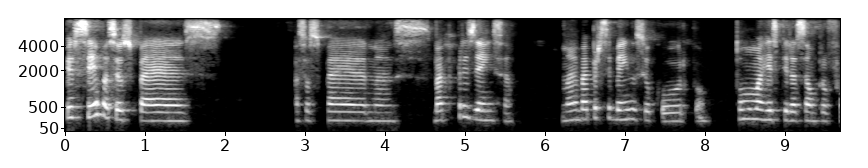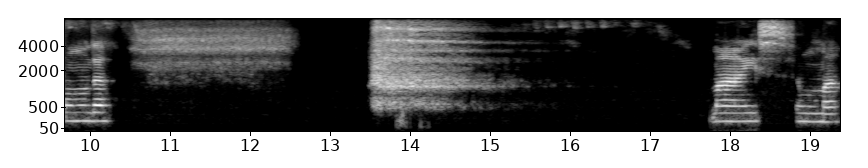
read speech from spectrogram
Perceba seus pés, as suas pernas, vai para a presença, né? vai percebendo o seu corpo. Toma uma respiração profunda. Mais uma.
